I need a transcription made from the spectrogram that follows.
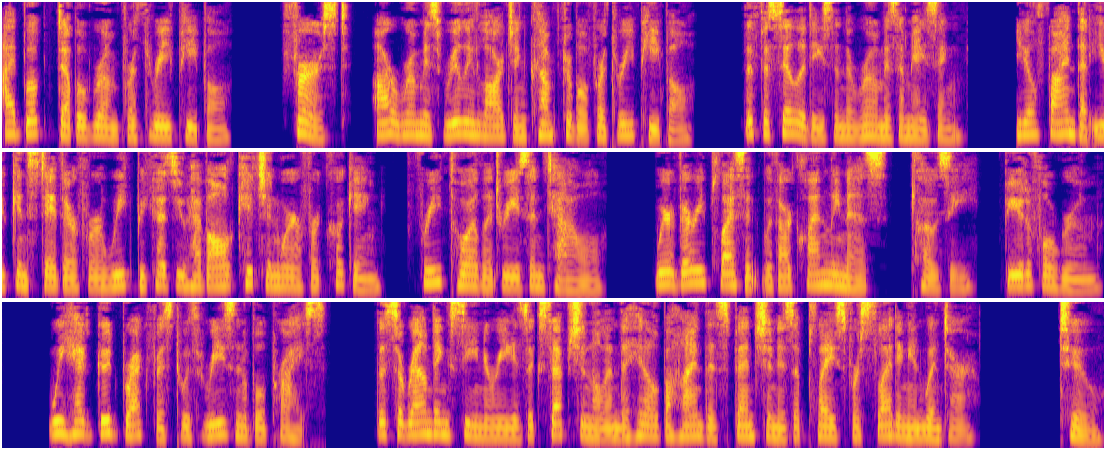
I booked double room for 3 people. First, our room is really large and comfortable for 3 people. The facilities in the room is amazing. You'll find that you can stay there for a week because you have all kitchenware for cooking, free toiletries and towel. We're very pleasant with our cleanliness, cozy, beautiful room. We had good breakfast with reasonable price. The surrounding scenery is exceptional and the hill behind this pension is a place for sledding in winter. 2.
